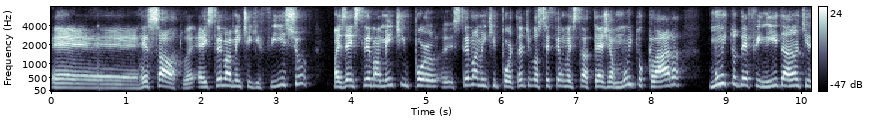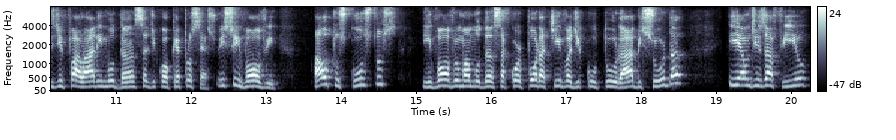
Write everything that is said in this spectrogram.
é, ressalto, é, é, extremamente difícil, mas é extremamente, impor, extremamente importante você ter uma estratégia muito clara, muito definida antes de falar em mudança de qualquer processo. Isso envolve altos custos, envolve uma mudança corporativa de cultura absurda e é um desafio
